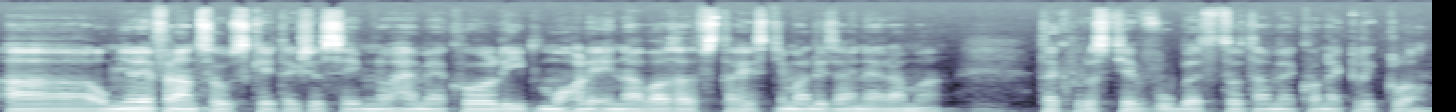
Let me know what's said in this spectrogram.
a uměli francouzsky, takže se jim mnohem jako líp mohli i navázat vztahy s těma designérama, tak prostě vůbec to tam jako nekliklo.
